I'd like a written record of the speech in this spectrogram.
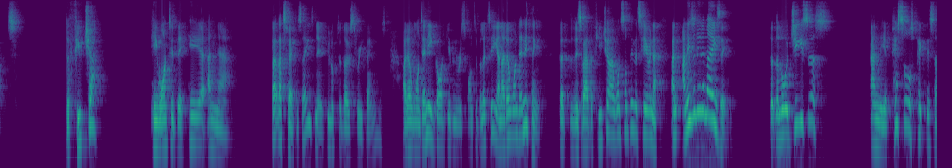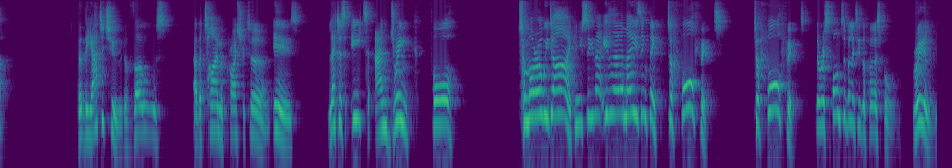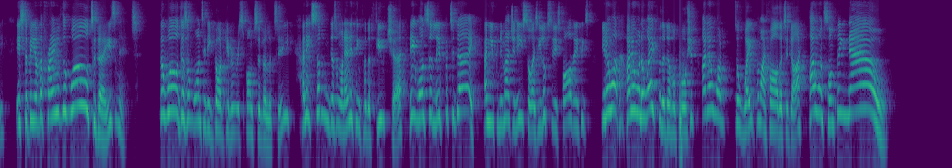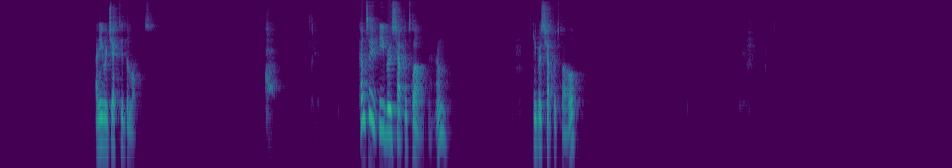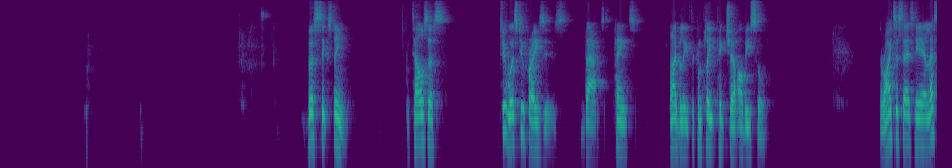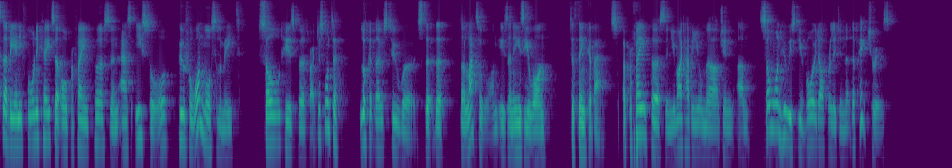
the future. He wanted the here and now. That, that's fair to say, isn't it? If you looked at those three things, I don't want any God given responsibility, and I don't want anything that, that is about the future. I want something that's here and now. And, and isn't it amazing that the Lord Jesus and the epistles pick this up? That the attitude of those at the time of Christ's return is let us eat and drink for tomorrow we die. Can you see that? Isn't that an amazing thing? To forfeit, to forfeit the responsibility of the firstborn, really, is to be of the frame of the world today, isn't it? The world doesn't want any God given responsibility, and it suddenly doesn't want anything for the future. It wants to live for today. And you can imagine Esau as he looks at his father, he thinks, you know what? I don't want to wait for the double portion. I don't want to wait for my father to die. I want something now. And he rejected the lot. Come to Hebrews chapter 12 now. Hebrews chapter 12. Verse 16 tells us two words, two phrases that paint, I believe, the complete picture of Esau. The writer says here, Lest there be any fornicator or profane person as Esau, who for one morsel of meat sold his birthright. Just want to look at those two words. That the, the latter one is an easier one to think about. A profane person, you might have in your margin um, someone who is devoid of religion. That the picture is,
